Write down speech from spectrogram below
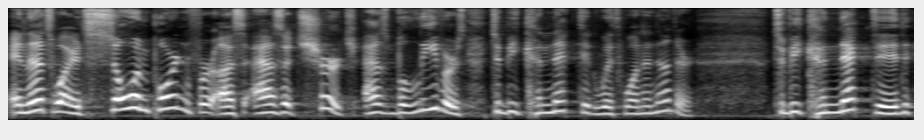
And that's why it's so important for us as a church, as believers, to be connected with one another. To be connected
